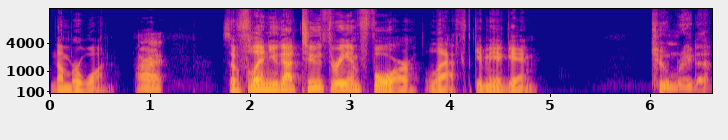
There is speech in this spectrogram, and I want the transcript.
Number one. All right. So Flynn, you got two, three, and four left. Give me a game. Tomb Raider.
